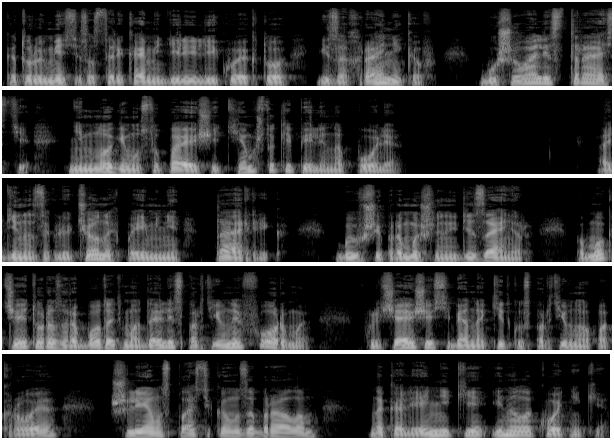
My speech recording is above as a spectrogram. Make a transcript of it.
которую вместе со стариками делили и кое-кто из охранников, бушевали страсти, немногим уступающие тем, что кипели на поле. Один из заключенных по имени Таррик, бывший промышленный дизайнер, помог Чейту разработать модели спортивной формы, включающие в себя накидку спортивного покроя, шлем с пластиковым забралом, наколенники и налокотники.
